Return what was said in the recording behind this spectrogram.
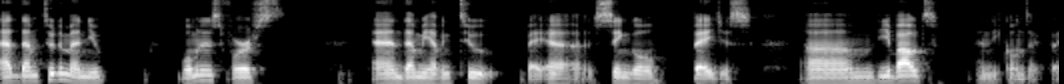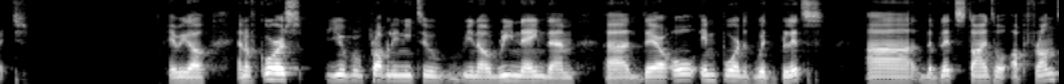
add them to the menu. Woman is first, and then we're having two uh, single pages, um, the about and the contact page. Here we go. And of course, you will probably need to, you know, rename them. Uh, they're all imported with Blitz uh, the Blitz title up front.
